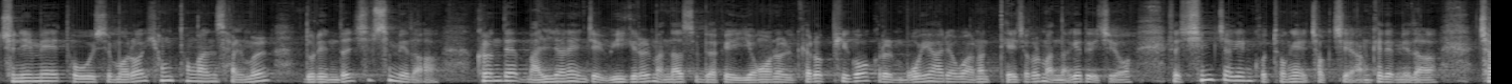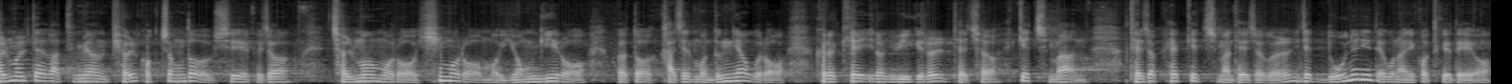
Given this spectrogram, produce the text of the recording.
주님의 도우심으로 형통한 삶을 누린 듯 싶습니다. 그런데 말년에 이제 위기를 만났습니다. 그 영혼을 괴롭히고 그를 모해하려고 하는 대적을 만나게 되지요. 그래서 심적인 고통에 적지 않게 됩니다. 젊을 때 같으면 별 걱정도 없이 그저 젊음으로 힘으로 뭐 용기로 또 가진 뭐 능력으로 그렇게 이런 위기를 대처했겠지만 대적했겠지만 대적을 이제 노년이 되고 나니까 어떻게 돼요?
